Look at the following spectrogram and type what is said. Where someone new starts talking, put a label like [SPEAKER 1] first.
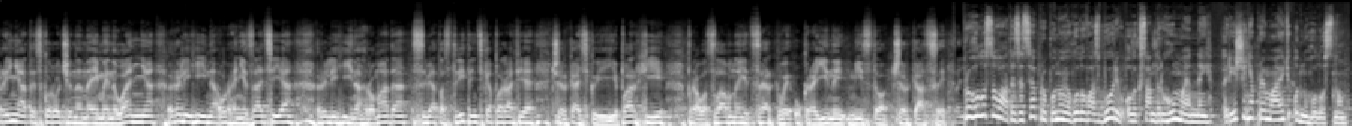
[SPEAKER 1] Прийняти скорочене найменування релігійна організація, релігійна громада, Свято-Стрітинська парафія Черкаської єпархії Православної церкви України, місто Черкаси.
[SPEAKER 2] Проголосувати за це пропонує голова зборів Олександр Гуменний. Рішення приймають одноголосно.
